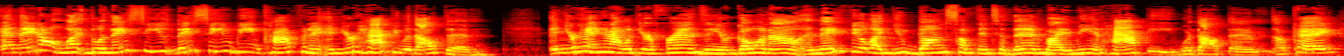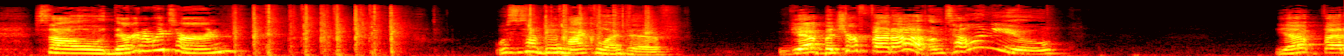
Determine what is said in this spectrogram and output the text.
and they don't like... When they see you, they see you being confident and you're happy without them. And you're hanging out with your friends and you're going out and they feel like you've done something to them by being happy without them. Okay? So they're going to return. What's this have to do with my collective? Yep, but you're fed up. I'm telling you. Yep, fed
